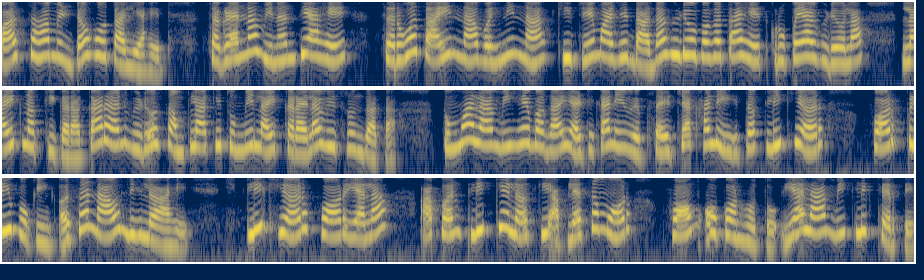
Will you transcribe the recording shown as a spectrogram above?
पाच सहा मिनटं होत आली आहेत. सगळ्यांना विनंती आहे सर्व ताईंना बहिणींना की जे माझे दादा व्हिडिओ बघत आहेत कृपया व्हिडिओला लाईक नक्की करा. कारण व्हिडिओ संपला की तुम्ही लाईक करायला विसरून जाता. तुम्हाला मी हे बघा या ठिकाणी वेबसाईटच्या खाली इथं click here for pre booking असं नाव लिहिलं आहे. क्लिक हिअर फॉर याला आपण क्लिक केलं की आपल्यासमोर फॉर्म ओपन होतो. याला मी क्लिक करते.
